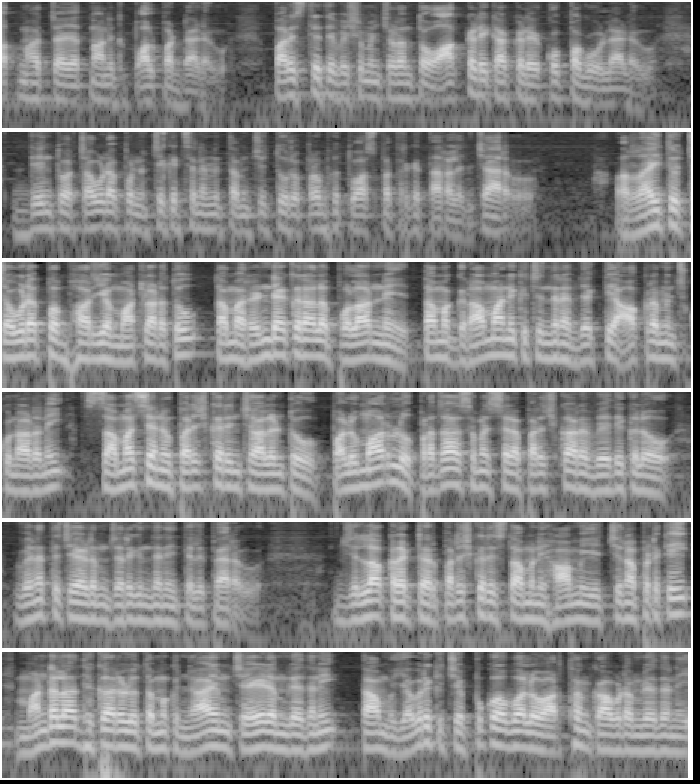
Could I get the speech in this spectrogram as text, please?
ఆత్మహత్య యత్నానికి పాల్పడ్డాడు. పరిస్థితి విషమించడంతో అక్కడికక్కడే కుప్పగూలాడు. దీంతో చౌడప్పను చికిత్స నిమిత్తం చిత్తూరు ప్రభుత్వ ఆసుపత్రికి తరలించారు. రైతు చౌడప్ప భార్య మాట్లాడుతూ తమ రెండెకరాల పొలాన్ని తమ గ్రామానికి చెందిన వ్యక్తి ఆక్రమించుకున్నాడని సమస్యను పరిష్కరించాలంటూ పలుమార్లు ప్రజా సమస్యల పరిష్కార వేదికలో వినతి చేయడం జరిగిందని తెలిపారు. జిల్లా కలెక్టర్ పరిష్కరిస్తామని హామీ ఇచ్చినప్పటికీ మండలాధికారులు తమకు న్యాయం చేయడం లేదని తాము ఎవరికి చెప్పుకోవాలో అర్థం కావడం లేదని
